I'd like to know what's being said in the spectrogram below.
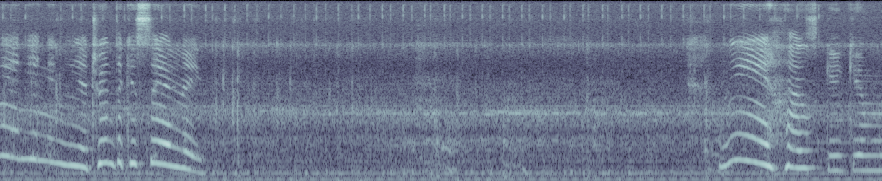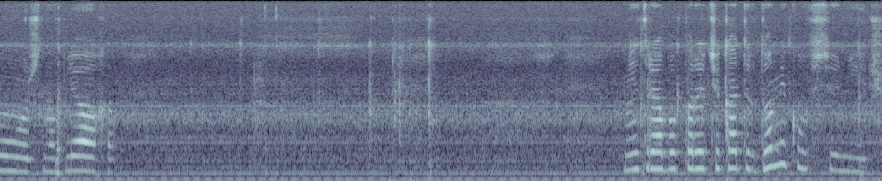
ні, ні, ні, ні, чого він такий сильний? Ні, скільки можна, бляха. Мені треба перечекати в доміку всю ніч.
